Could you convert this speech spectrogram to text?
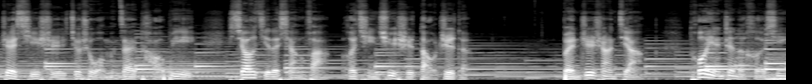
这其实就是我们在逃避消极的想法和情绪时导致的。本质上讲，拖延症的核心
